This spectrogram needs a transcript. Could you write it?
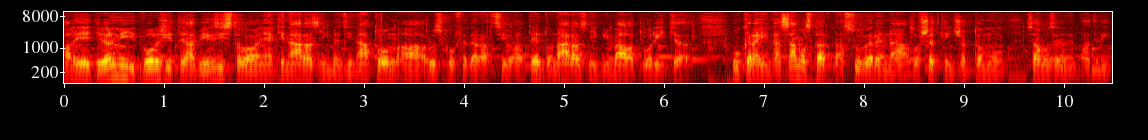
ale je veľmi dôležité, aby existoval nejaký nárazník medzi NATO a Ruskou federáciou a tento nárazník by mala tvoriť e, Ukrajina samostatná, suverená, so všetkým, čo k tomu samozrejme patrí.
